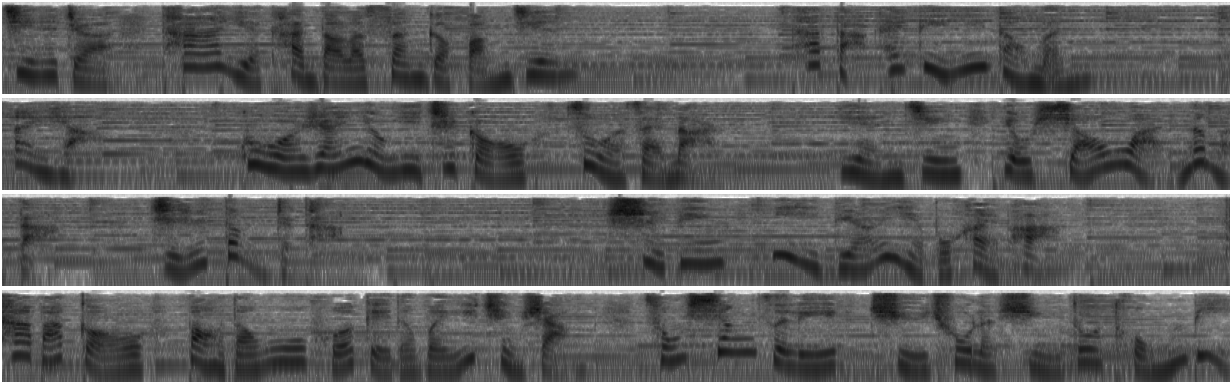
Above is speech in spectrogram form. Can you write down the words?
接着，他也看到了三个房间。他打开第一道门，哎呀，果然有一只狗坐在那儿，眼睛有小碗那么大，直瞪着他。士兵一点儿也不害怕，他把狗抱到巫婆给的围裙上，从箱子里取出了许多铜币，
